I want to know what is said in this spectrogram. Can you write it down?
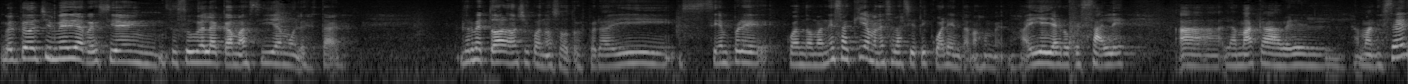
golpe ocho y media recién se sube a la cama así a molestar. Duerme toda la noche con nosotros, pero ahí siempre, cuando amanece aquí, amanece a las 7 y 40 más o menos. Ahí ella creo que sale a la hamaca a ver el amanecer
